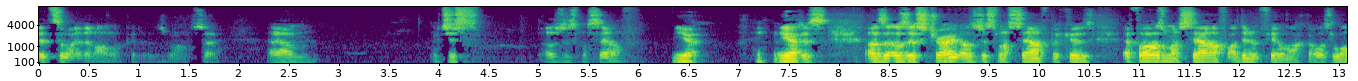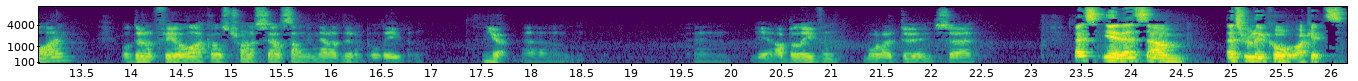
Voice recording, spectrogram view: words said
that's the way that I look at it as well. So, um, it's just I was just myself. Yeah. Yeah. Just I was I was just straight. I was just myself because if I was myself, I didn't feel like I was lying, or didn't feel like I was trying to sell something that I didn't believe in. Yeah. Um, and yeah, I believe in what I do. So That's yeah. That's um. That's really cool. Like it's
